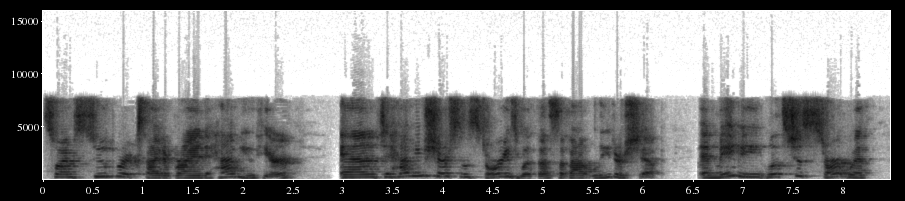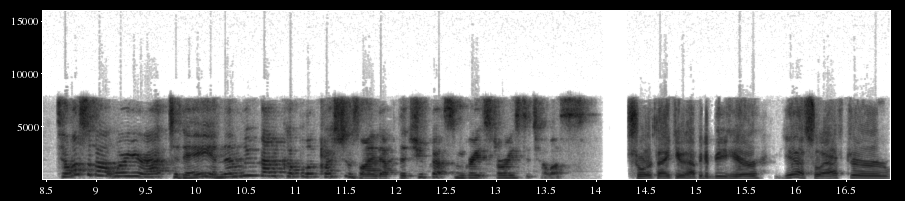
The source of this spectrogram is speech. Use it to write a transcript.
So I'm super excited, Brian, to have you here and to have you share some stories with us about leadership. And maybe let's just start with tell us about where you're at today, and then we've got a couple of questions lined up that you've got some great stories to tell us. Sure, thank you. Happy to be here. Yeah, so after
